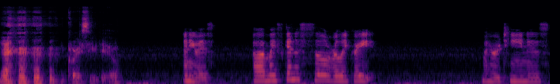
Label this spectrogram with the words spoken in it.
of course you do. Anyways, uh, my skin is still really great. My routine is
